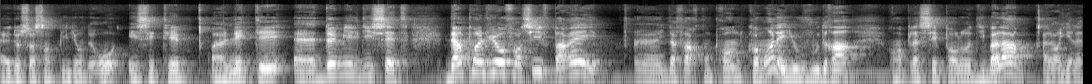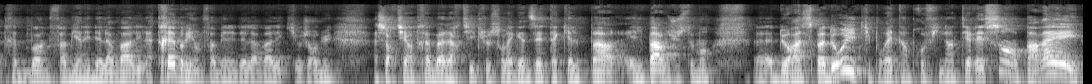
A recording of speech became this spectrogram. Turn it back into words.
euh, de 60 millions d'euros et c'était euh, l'été 2017. D'un point de vue offensif, pareil, il va falloir comprendre comment la voudra remplacer Paulo Dybala. Alors il y a la très bonne Fabienne Delaval et la très brillante Fabienne Delaval et qui aujourd'hui a sorti un très bel article sur la Gazette à quelle elle parle justement euh, de Raspadori qui pourrait être un profil intéressant. Pareil,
